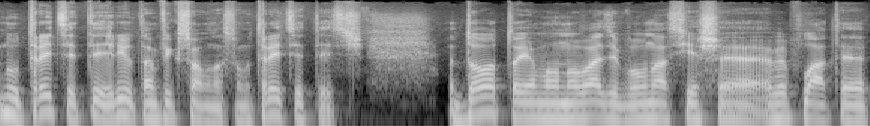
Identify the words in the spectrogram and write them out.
ну 30 рів, там фіксована сума, 30 тисяч. До то я мав на увазі, бо у нас є ще виплати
